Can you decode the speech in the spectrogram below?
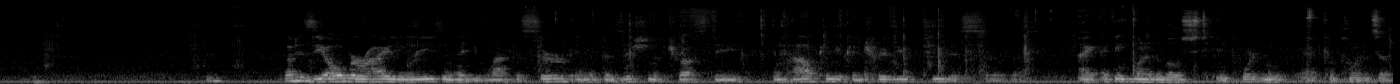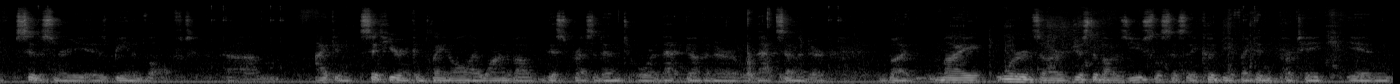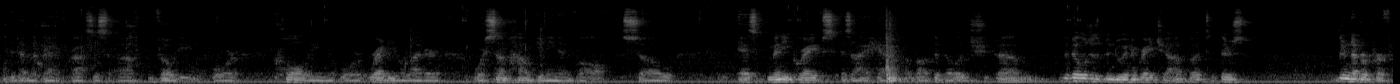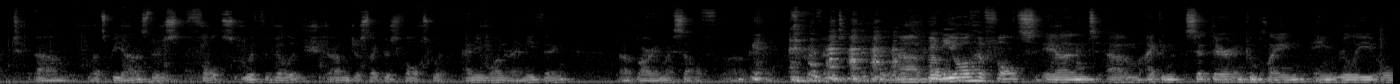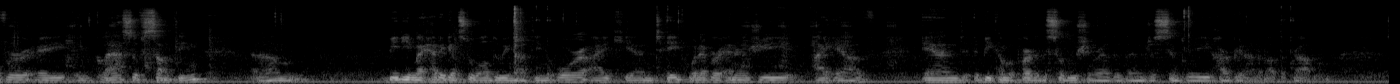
What is the overriding reason that you want to serve in the position of trustee, and how can you contribute to this service? I, I think one of the most important uh, components of citizenry is being involved. I can sit here and complain all I want about this president or that governor or that senator, but my words are just about as useless as they could be if I didn't partake in the democratic process of voting or calling or writing a letter or somehow getting involved. So, as many gripes as I have about the village, um, the village has been doing a great job, but there's they're never perfect. Um, let's be honest. There's faults with the village, um, just like there's faults with anyone or anything, uh, barring myself. Uh, perfect. Uh, but we all have faults, and um, I can sit there and complain angrily over a, a glass of something, um, beating my head against a wall, doing nothing, or I can take whatever energy I have and become a part of the solution rather than just simply harping on about the problem.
